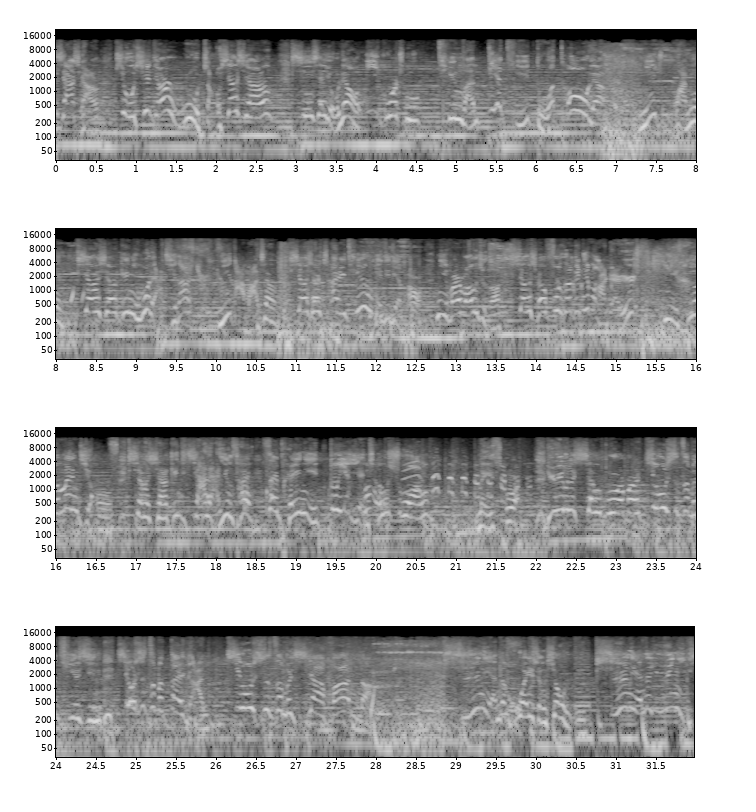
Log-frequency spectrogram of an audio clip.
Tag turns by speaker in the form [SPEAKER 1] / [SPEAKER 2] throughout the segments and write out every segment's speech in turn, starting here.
[SPEAKER 1] 家强，九七点五找香香，新鲜有料一锅出，听完别提。多透亮。你煮挂面，香香给你握俩鸡蛋；你打麻将，香香拆听给你点炮；你玩王者，香香负责给你码人儿；你喝闷酒，香香给你加俩硬菜，再陪你对饮成双。没错，娱乐香饽饽就是这么贴心，就是这么带感，就是这么下饭呐！十年的欢声笑语，十年的与你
